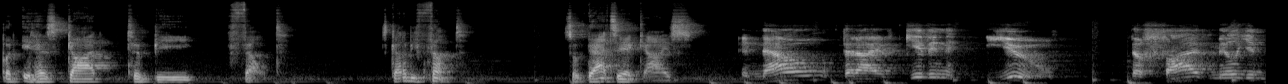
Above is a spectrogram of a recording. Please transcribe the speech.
but it has got to be felt. It's got to be felt. So that's it, guys. And now that I've given you the $5 million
